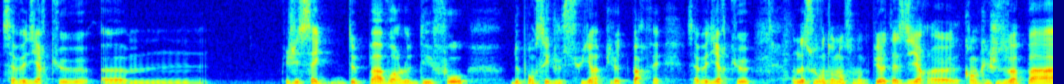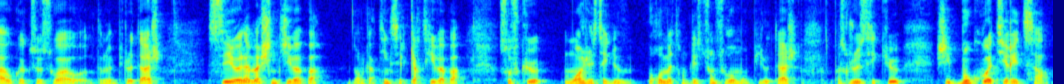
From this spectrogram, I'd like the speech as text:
Ça veut dire que euh, j'essaye de pas avoir le défaut de penser que je suis un pilote parfait. Ça veut dire que on a souvent tendance en tant que pilote à se dire quand quelque chose va pas ou quoi que ce soit en termes de pilotage, c'est la machine qui va pas dans le karting, c'est le kart qui va pas. Sauf que moi, j'essaye de remettre en question souvent mon pilotage parce que je sais que j'ai beaucoup tirer de ça,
